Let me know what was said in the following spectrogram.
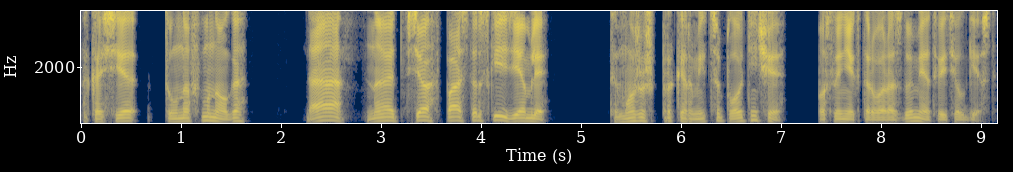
На косе тунов много. Да, но это все пасторские земли. Ты можешь прокормиться плотничая, после некоторого раздумья ответил Гест.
